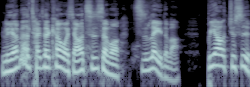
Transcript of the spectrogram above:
你要不要猜猜看我想要吃什么之类的吧？不要就是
